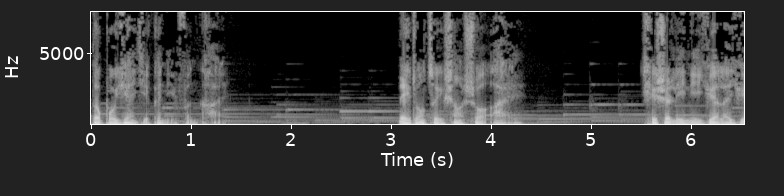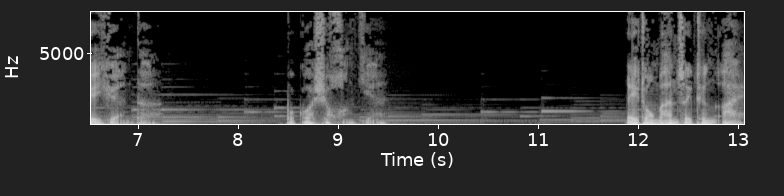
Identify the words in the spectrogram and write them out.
都不愿意跟你分开。那种嘴上说爱。其实离你越来越远的，不过是谎言。那种满嘴真爱，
